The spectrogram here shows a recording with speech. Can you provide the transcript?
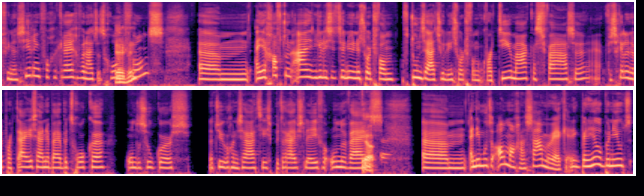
financiering voor gekregen vanuit het Groeifonds. Um, en je gaf toen aan, jullie zitten nu in een soort van, of toen zaten jullie in een soort van kwartiermakersfase. Verschillende partijen zijn erbij betrokken, onderzoekers, natuurorganisaties, bedrijfsleven, onderwijs. Um, en die moeten allemaal gaan samenwerken. En ik ben heel benieuwd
